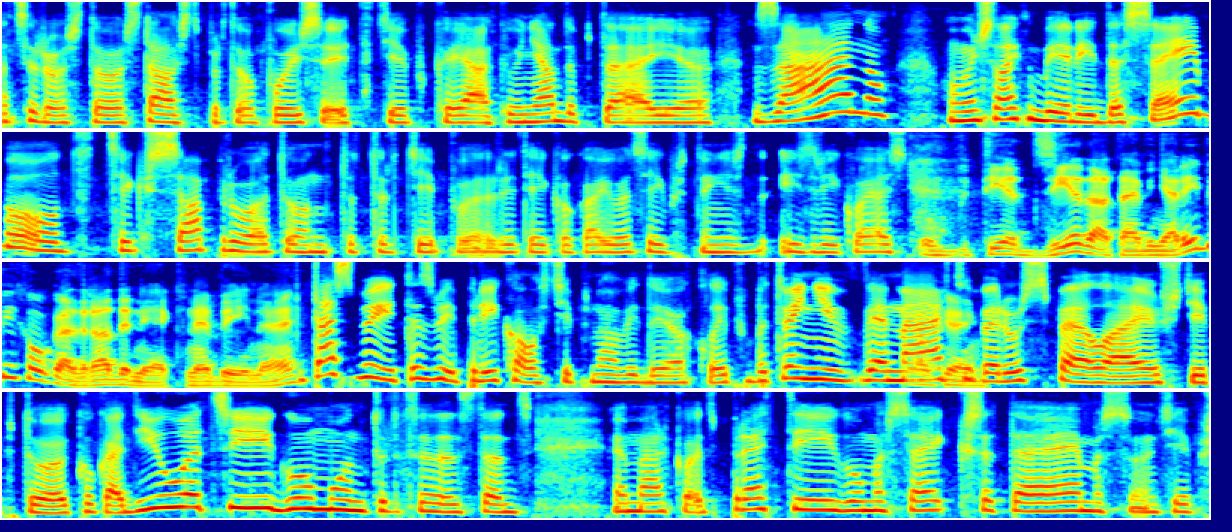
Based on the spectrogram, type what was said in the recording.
atceros to stāstu par to puisīti, ķipa, ka jā, ka viņi adoptēja zēnu, un viņš laikam bija arī disabled, cik es saprotu, un tad tur, ķipa, arī tie kaut kā jocīgi pret viņu iz- izrīkojās. Un tie dziedātāji, viņi arī arī bija kaut kāda radinieka, nebija, ne? Tas bija, tas bija prikals ķip, no video klipa, bet viņi vienmēr Ok. okay. ir uzspēlējuši ķip, to kaut kādu jocīgumu, un tur tādas, tādas vienmēr kaut kādas pretīguma, seksa tēmas un ķip,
